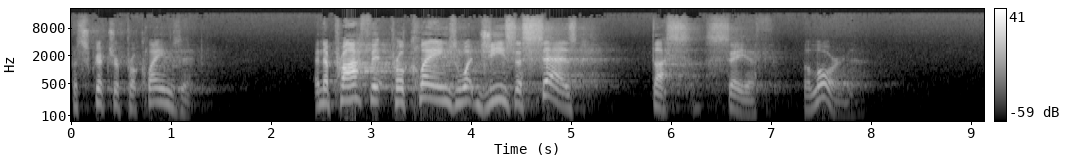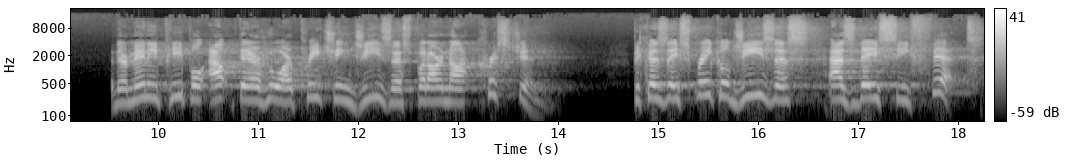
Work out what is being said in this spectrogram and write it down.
but Scripture proclaims it. And the prophet proclaims what Jesus says. Thus saith the Lord. And there are many people out there who are preaching Jesus but are not Christian because they sprinkle Jesus as they see fit.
